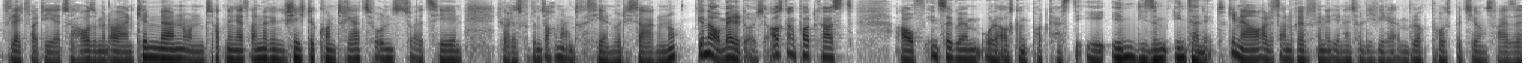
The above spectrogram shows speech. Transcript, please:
Vielleicht wart ihr ja zu Hause mit euren Kindern und habt eine ganz andere Geschichte konträr zu uns zu erzählen. Ja, das würde uns auch mal interessieren, würde ich sagen, ne? Genau, meldet euch. Ausgang Podcast auf Instagram oder ausgangpodcast.de in diesem Internet. Genau, alles andere findet ihr natürlich wieder im Blogpost beziehungsweise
